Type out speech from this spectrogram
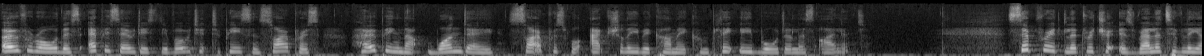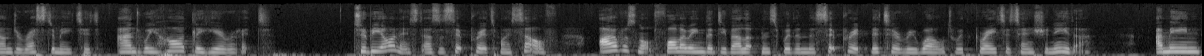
Overall, this episode is devoted to peace in Cyprus, hoping that one day Cyprus will actually become a completely borderless island. Cypriot literature is relatively underestimated, and we hardly hear of it. To be honest, as a Cypriot myself, I was not following the developments within the Cypriot literary world with great attention either. I mean,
